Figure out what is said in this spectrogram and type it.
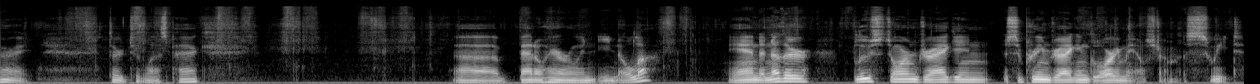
All right, third to last pack. Uh, Battle Heroine Enola, and another Blue Storm Dragon, Supreme Dragon Glory Maelstrom. Sweet.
